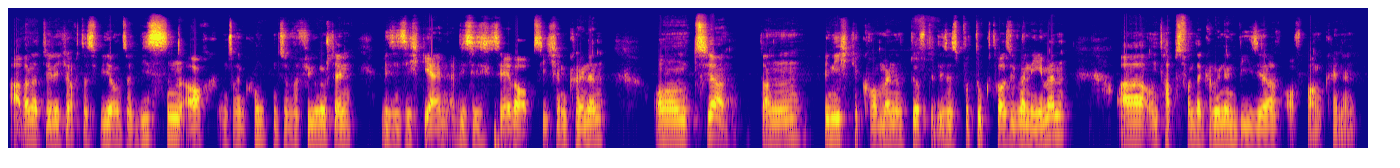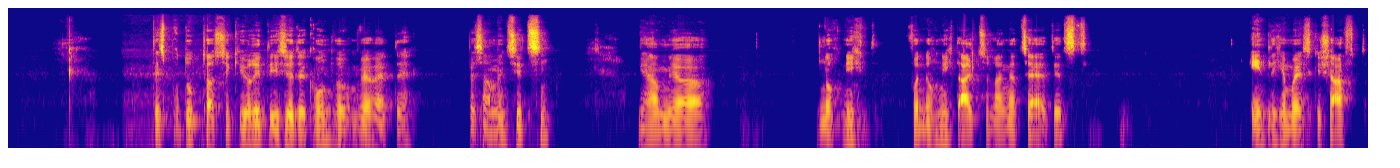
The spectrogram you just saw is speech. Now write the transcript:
aber natürlich auch, dass wir unser Wissen auch unseren Kunden zur Verfügung stellen, wie sie sich gern, wie sie sich selber absichern können. Und ja, dann bin ich gekommen und durfte dieses Produkthaus übernehmen und habe es von der grünen Wiese aufbauen können. Das Produkthaus Security ist ja der Grund, warum wir heute beisammensitzen. Wir haben ja noch nicht, vor noch nicht allzu langer Zeit jetzt endlich einmal es geschafft,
